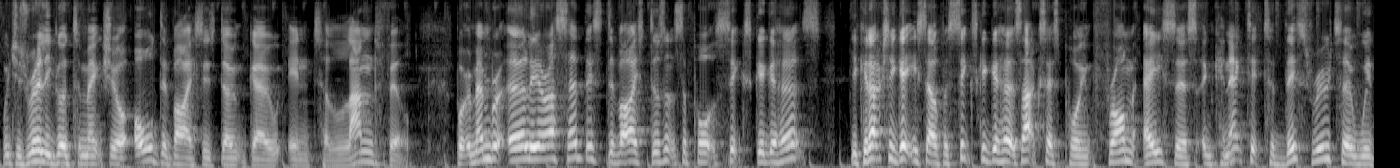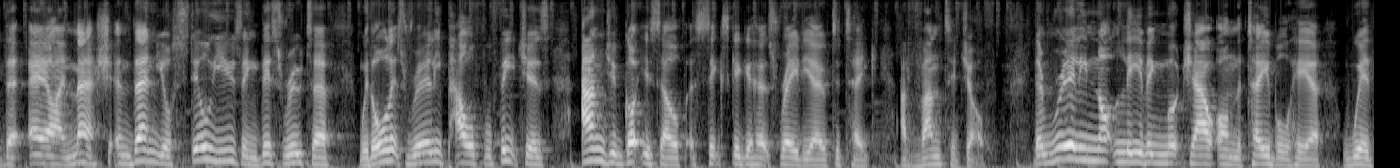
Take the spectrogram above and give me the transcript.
which is really good to make sure old devices don't go into landfill. But remember earlier I said this device doesn't support 6 gigahertz? You could actually get yourself a 6 gigahertz access point from Asus and connect it to this router with the AI mesh and then you're still using this router with all its really powerful features and you've got yourself a 6 gigahertz radio to take advantage of. They're really not leaving much out on the table here with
